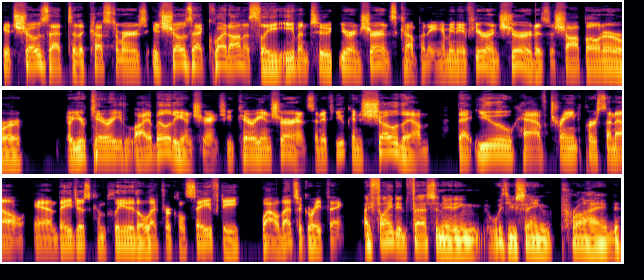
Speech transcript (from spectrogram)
It shows that to the customers. It shows that quite honestly, even to your insurance company. I mean, if you're insured as a shop owner or you, know, you carry liability insurance, you carry insurance. And if you can show them that you have trained personnel and they just completed electrical safety, wow, that's a great thing. I find it fascinating with you saying pride,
